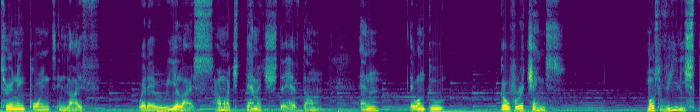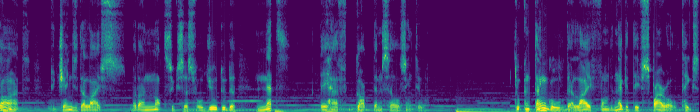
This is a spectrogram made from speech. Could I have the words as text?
turning point in life where they realize how much damage they have done and they want to go for a change. Most really start to change their lives but are not successful due to the net they have got themselves into. To untangle their life from the negative spiral takes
